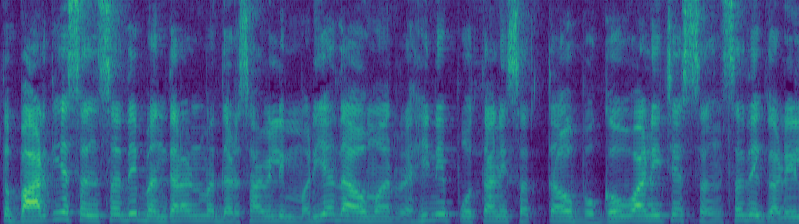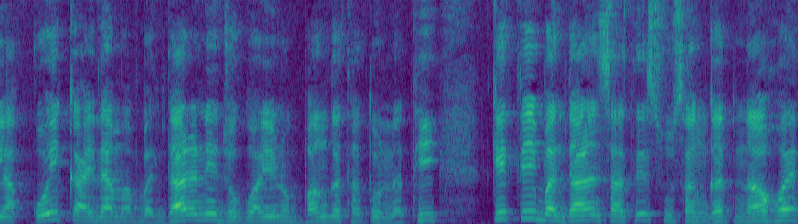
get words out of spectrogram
તો ભારતીય સંસદે બંધારણમાં દર્શાવેલી મર્યાદાઓમાં રહીને પોતાની સત્તાઓ ભોગવવાની છે. સંસદે ઘડેલા કોઈ કાયદામાં બંધારણીય જોગવાઈઓનો ભંગ થતો નથી. કે તે બંધારણ સાથે સુસંગત ન હોય,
